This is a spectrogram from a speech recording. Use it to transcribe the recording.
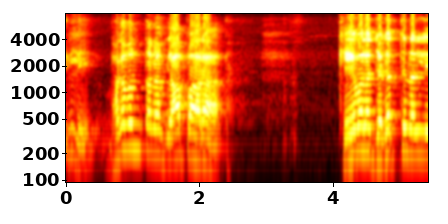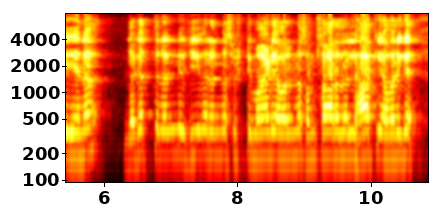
ಇಲ್ಲಿ ಭಗವಂತನ ವ್ಯಾಪಾರ ಕೇವಲ ಜಗತ್ತಿನಲ್ಲಿಯೇನ? ಜಗತ್ತಿನಲ್ಲಿ ಜೀವರನ್ನು ಸೃಷ್ಟಿ ಮಾಡಿ ಅವರನ್ನು ಸಂಸಾರದಲ್ಲಿ ಹಾಕಿ ಅವರಿಗೆ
